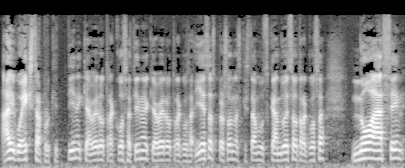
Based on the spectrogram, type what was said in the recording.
algo extra porque tiene que haber otra cosa, tiene que haber otra cosa. Y esas personas que están buscando esa otra cosa no hacen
